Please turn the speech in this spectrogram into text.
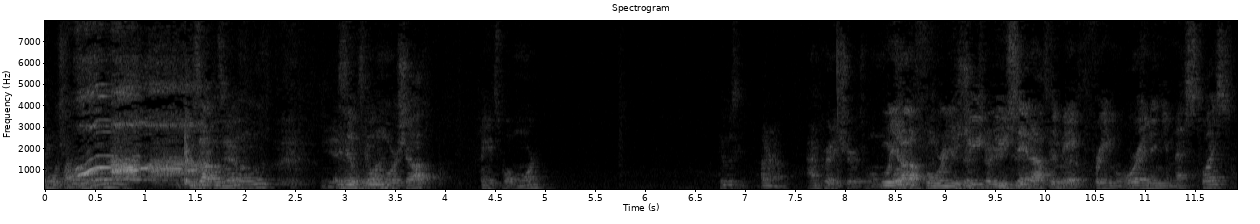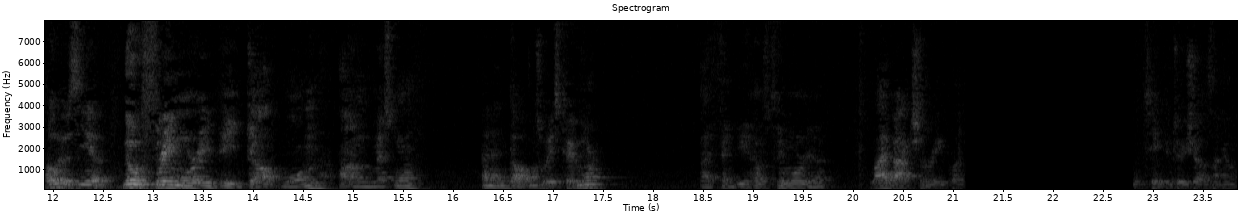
Oh my god. two more shots. Oh! Is that was it, wasn't it? Yeah. Is it one more shot? I think it's one more. Who was? I don't know. I'm pretty sure it's one Well, more. you had four, you Because said you, two. you so said I have have to to make three more and then you missed twice. Oh, it was you, No, three more. He, he got one and missed one. and then got one. So it's two more. I think he has two more, yeah. Live action replay. We'll take your two shots anyway.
